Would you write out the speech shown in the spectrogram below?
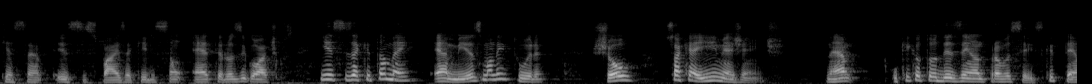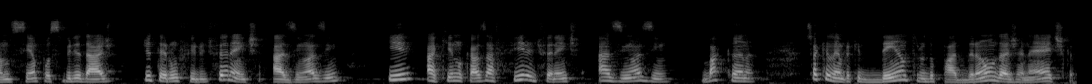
que essa, esses pais aqui eles são heterozigóticos. E esses aqui também. É a mesma leitura. Show? Só que aí, minha gente, né? O que, que eu estou desenhando para vocês? Que temos sim a possibilidade de ter um filho diferente, azinho, azinho, e aqui no caso a filha diferente, azinho, azinho. Bacana. Só que lembra que dentro do padrão da genética,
